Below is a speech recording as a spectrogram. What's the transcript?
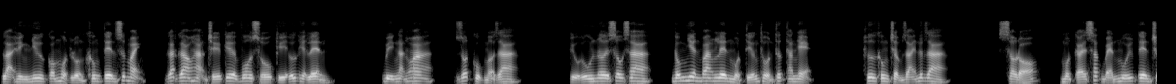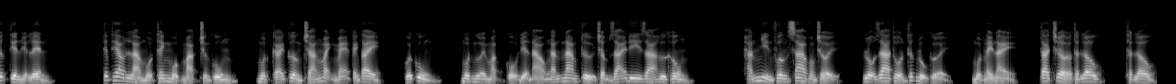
lại hình như có một luồng không tên sức mạnh, gắt gao hạn chế kia vô số ký ức hiện lên. Bị ngạn hoa, rốt cục mở ra. Cựu u nơi sâu xa đ ỗ n g nhiên vang lên một tiếng thổn thức than nhẹ. Hư không chậm rãi nước ra. Sau đó, một cái sắc bén mũi tên trước tiên hiện lên. Tiếp theo là một thanh một mạc trường cung, một cái cường tráng mạnh mẽ cánh tay, cuối cùng, một người mặc cổ điện áo ngắn nam tử chậm rãi đi ra hư không hắn nhìn phương xa vòng trời, lộ ra thổn thức nụ cười, một ngày này, ta chờ thật lâu thật lâu.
